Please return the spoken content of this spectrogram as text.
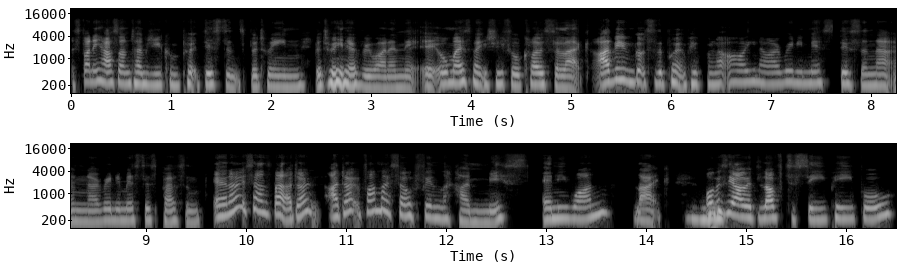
it's funny how sometimes you can put distance between between everyone and it, it almost makes you feel closer. Like i've even got to the point where people are like oh you know i really miss this and that and i really miss this person. And i know it sounds bad i don't i don't find myself feeling like i miss anyone like mm-hmm. obviously i would love to see people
